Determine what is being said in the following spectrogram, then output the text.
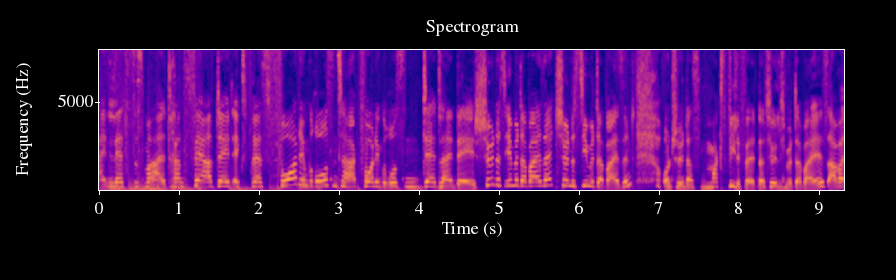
Ein letztes Mal Transfer Update Express vor dem großen Tag, vor dem großen Deadline Day. Schön, dass ihr mit dabei seid, schön, dass Sie mit dabei sind und schön, dass Max Bielefeld natürlich mit dabei ist. Aber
